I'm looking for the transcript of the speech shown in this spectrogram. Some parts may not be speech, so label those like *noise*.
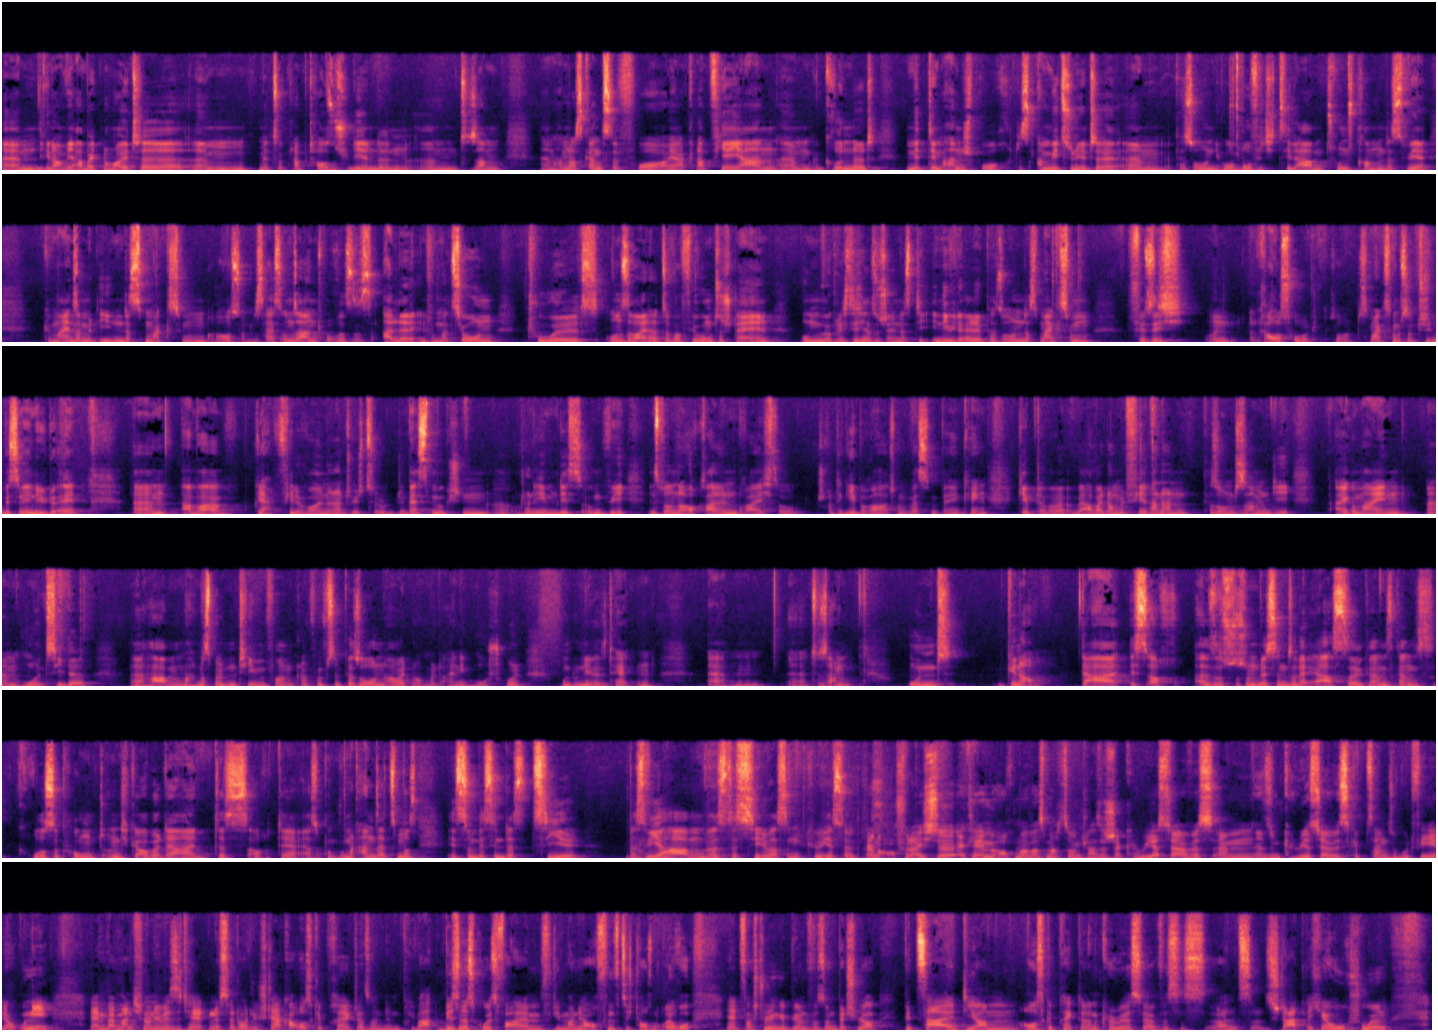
Ähm, genau, wir arbeiten heute ähm, mit so knapp 1000 Studierenden ähm, zusammen, ähm, haben das Ganze vor ja, knapp vier Jahren ähm, gegründet mit dem Anspruch, dass ambitionierte ähm, Personen, die hohe berufliche Ziele haben, zu uns kommen, dass wir gemeinsam mit ihnen das Maximum rausholen. Das heißt, unser Anspruch ist es, alle Informationen, Tools und so weiter zur Verfügung zu stellen, um wirklich sicherzustellen, dass die individuelle Person das Maximum für sich und rausholt. So, das Maximum ist natürlich ein bisschen individuell, ähm, aber ja, viele wollen dann natürlich zu den bestmöglichen äh, Unternehmen, die es irgendwie, insbesondere auch gerade im Bereich so Strategieberatung, Investment Banking gibt. Aber wir arbeiten auch mit vielen anderen Personen zusammen, die allgemein ähm, hohe Ziele haben, machen das mit einem Team von knapp 15 Personen, arbeiten auch mit einigen Hochschulen und Universitäten ähm, äh, zusammen. Und genau, da ist auch also schon ein bisschen so der erste ganz, ganz große Punkt und ich glaube, da das ist auch der erste Punkt, wo man ansetzen muss, ist so ein bisschen das Ziel was wir haben, was ist das Ziel, was ein Career Service Genau, vielleicht äh, erklären wir auch mal, was macht so ein klassischer Career Service. Ähm, also ein Career Service gibt es dann so gut wie jeder Uni. Ähm, bei manchen Universitäten ist er deutlich stärker ausgeprägt, also an den privaten Business Schools vor allem, für die man ja auch 50.000 Euro in etwa Studiengebühren für so einen Bachelor bezahlt. Die haben ausgeprägteren Career Services als, als staatliche Hochschulen.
